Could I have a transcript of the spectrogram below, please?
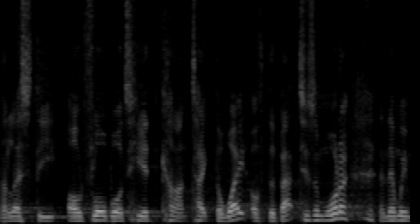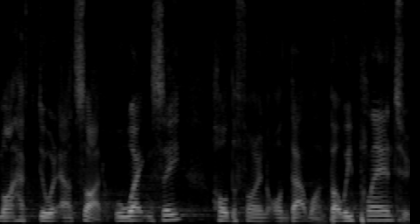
unless the old floorboards here can't take the weight of the baptism water, and then we might have to do it outside. We'll wait and see. Hold the phone on that one. But we plan to.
